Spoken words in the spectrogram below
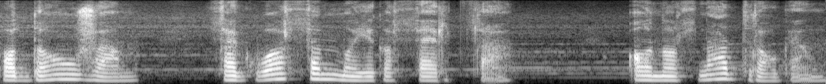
Podążam za głosem mojego serca. Ono zna drogę.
